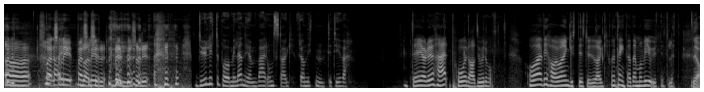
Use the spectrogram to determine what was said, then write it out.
Bare sjalu. Bare sjalu. Veldig sjalu. Du lytter på Millennium hver onsdag fra 19 til 20. Det gjør du her på Radio Revolt. Og vi har jo en gutt i studio i dag, og det tenkte jeg at det må vi jo utnytte litt. Ja,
